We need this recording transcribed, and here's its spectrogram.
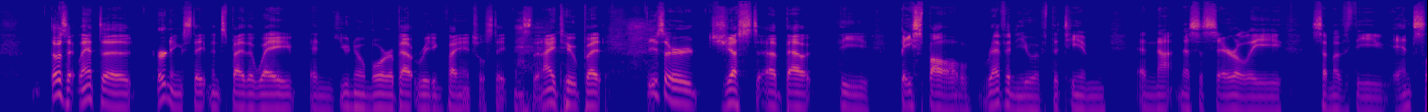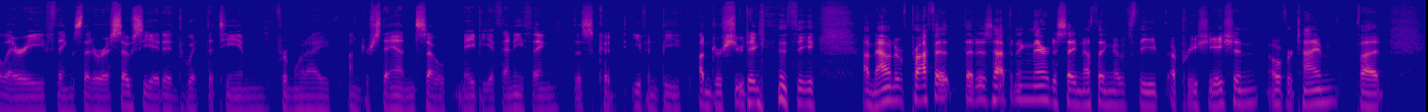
those atlanta earnings statements, by the way, and you know more about reading financial statements than I do, but these are just about the baseball revenue of the team and not necessarily some of the ancillary things that are associated with the team from what I understand. So maybe if anything, this could even be undershooting the amount of profit that is happening there to say nothing of the appreciation over time. But,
